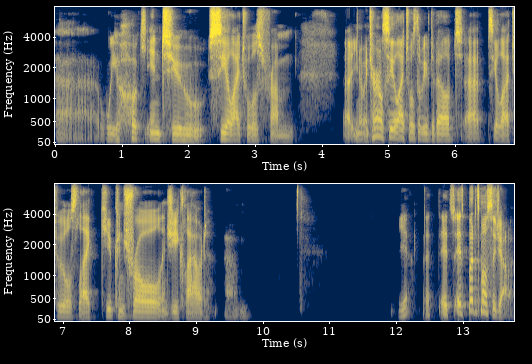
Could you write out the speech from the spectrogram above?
Uh, we hook into CLI tools from, uh, you know, internal CLI tools that we've developed, uh, CLI tools like kubectl and gcloud. Um, yeah, it's, it's, but it's mostly Java.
